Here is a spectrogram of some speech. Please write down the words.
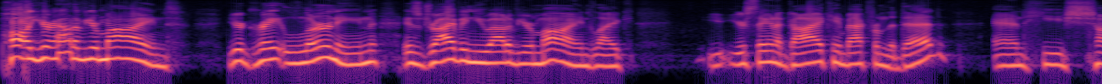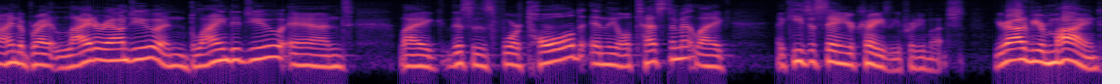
Paul, you're out of your mind. Your great learning is driving you out of your mind. Like you're saying a guy came back from the dead and he shined a bright light around you and blinded you and like this is foretold in the old testament. Like like he's just saying you're crazy pretty much. You're out of your mind.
